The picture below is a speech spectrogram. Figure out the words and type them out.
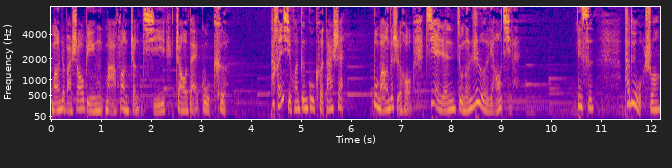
忙着把烧饼码放整齐，招待顾客。很喜欢跟顾客搭讪，不忙的时候见人就能热聊起来。那次，他对我说：“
